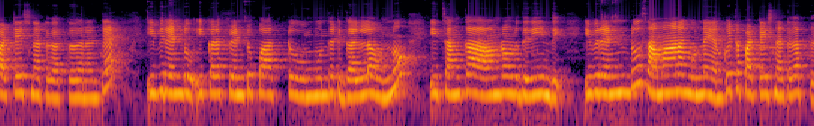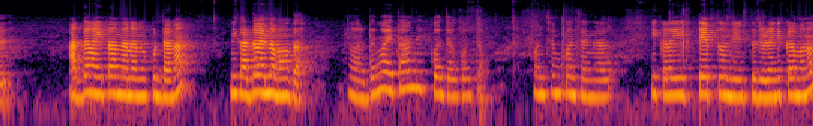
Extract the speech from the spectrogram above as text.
పట్టేసినట్టుగా వస్తుంది అంటే ఇవి రెండు ఇక్కడ ఫ్రంట్ పార్ట్ ముందటి గల్ల ఉన్ను ఈ చంక ఆమ్ రౌండ్ తిరిగింది. ఇవి రెండు సమానంగా ఉన్నాయి అనుకో ఇట్లా పట్టేసినట్టుగా వస్తుంది అర్థమవుతుందని అనుకుంటానా? నీకు అర్థమైందా మమత? అర్థమవుతుంది కొంచెం కొంచెం. కొంచెం కొంచెం కాదు. ఇక్కడ ఈ టేప్తో చూపిస్తే చూడండి. ఇక్కడ మనం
